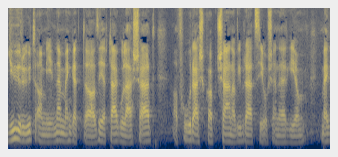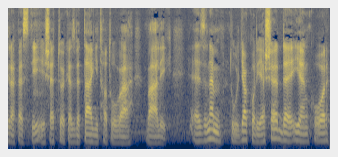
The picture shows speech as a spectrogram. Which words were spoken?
gyűrűt, ami nem engedte az ér tágulását, a fúrás kapcsán a vibrációs energia megrepeszti, és ettől kezdve tágíthatóvá válik. Ez nem túl gyakori eset, de ilyenkor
